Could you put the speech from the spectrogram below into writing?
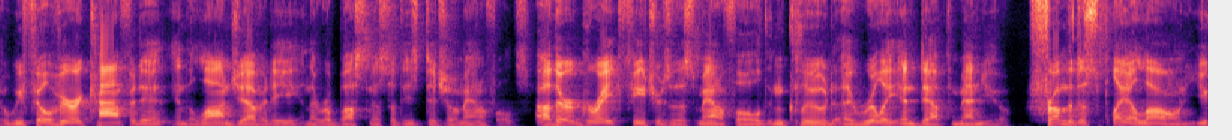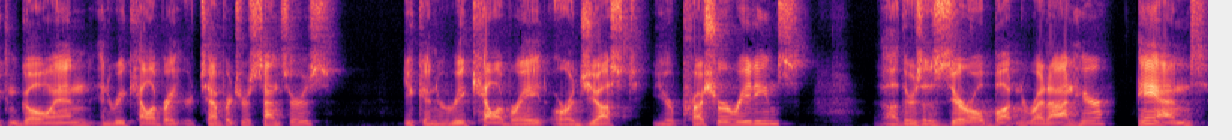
we feel very confident in the longevity and the robustness of these digital manifolds. Other great features of this manifold include a really in depth menu. From the display alone, you can go in and recalibrate your temperature sensors. You can recalibrate or adjust your pressure readings. Uh, there's a zero button right on here, and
